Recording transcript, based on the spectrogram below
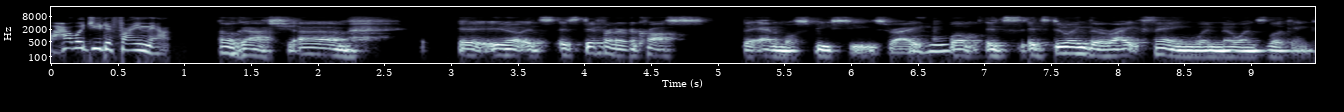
How would you define that? Oh gosh. Um, it, you know, it's it's different across the animal species, right? Mm-hmm. Well, it's it's doing the right thing when no one's looking.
